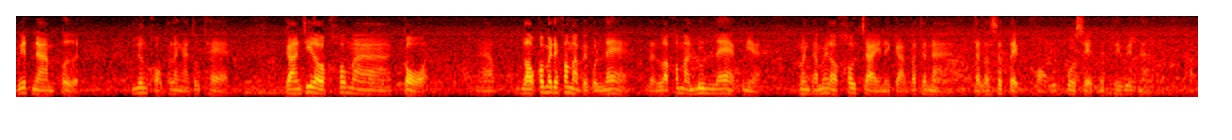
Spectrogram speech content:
เวียดนามเปิดเรื่องของพลังงานทดแทน การที่เราเข้ามาก่อนนะครับเราก็ไม่ได้เข้ามาเป็นคนแรกแต่เราเข้ามารุ่นแรกเนี่ยมันทำให้เราเข้าใจในการพัฒนาแต่ละสเต็ปของโปรเซสในประเทศเวียดนามครับ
